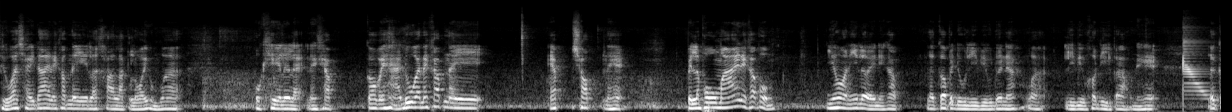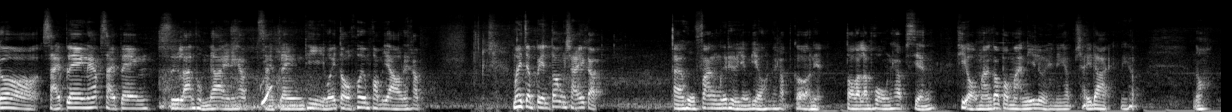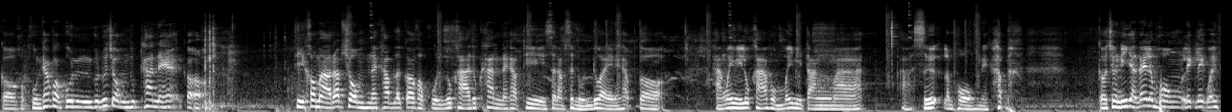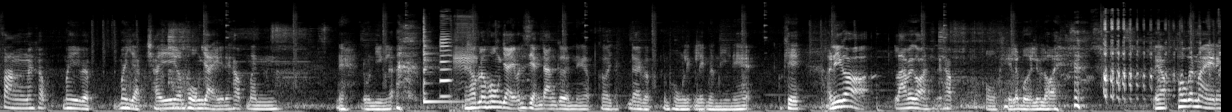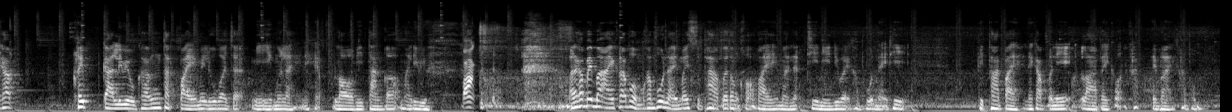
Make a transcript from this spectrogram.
ถือว่าใช้ได้นะครับในราคาหลักร้อยผมว่า โอเคเลยแหละนะครับ ก็ไปหาดูกันนะครับในแอปช็อปนะฮะเป็นลำโพงไม้นะครับผม ยี่ห้อนี้เลยนะครับ แล้วก็ไปดูรีวิวด้วยนะ ว่ารีวิวเขาดีเปล่านะฮะแล้วก็สายแปลงนะครับ สายแปลงซื้อร้านผมได้นะครับ สายแปลงที่ไว้ต่อเพิ่มความยาวนะครับ ไม่จำเป็นต้องใช้กับหูฟังมือถืออย่างเดียวนะครับ ก็เนี่ยต่อกับลำโพงนะครับ เสียงที่ออกมาก็ประมาณนี้เลยนะครับ ใช้ได้นะครับเนาะก็ขอบคุณครับขอบคุณคุณผู้ชมทุกท่านนะฮะก็ที่เข้ามารับชมนะครับ แล้วก็ขอบคุณลูกค้าทุกท่านนะครับ ที่สนับสนุนด้วยนะครับ ก็หากไม่มีลูกค้าผมไม่มีตังมา ซื้อลำโพงนะครับก็ช่วงนี้อยากได้ลำโพงเล็ก ๆ ไว้ฟังนะครับ ไม่แบบไม่อยากใช้ลำโพงใหญ่นะครับ มันเนี่ยโดนยิงแล้วนะครับลำโพงใหญ่มันเสียงดังเกินนะครับ ก็อยากได้แบบลำโพงเล็ก ๆ แบบนี้นะฮะโอเค อันนี้ก็ลาไปก่อนนะครับ โอเคระเบิดเรียบร้อยนะครับพบกันใหม่นะครับ คลิปการรีวิวครั้งถัดไปไม่รู้ว่าจะมีอีกเมื่อไหร่นะครับ รอมีตังก็มารีวิวปัง เอาละครับบ๊ายบายครับผมคำพูดไหนไม่สุภาพก็ต้องขอไปมาณที่นี้ด้วยคำพูดไหนที่ผิดพลาดไปนะครับ วันนี้ลาไปก่อนครับบ๊ายบายครับผม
